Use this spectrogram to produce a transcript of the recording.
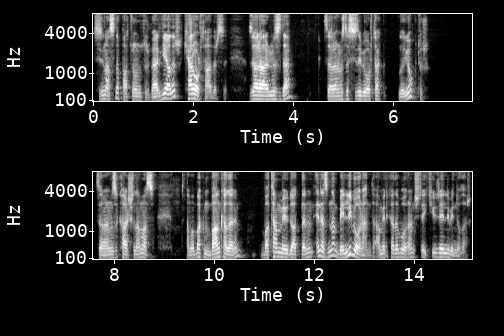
Sizin aslında patronunuzdur. Vergi alır, kar ortağıdır. Zararınızda, zararınızda size bir ortaklığı yoktur zararınızı karşılamaz. Ama bakın bankaların batan mevduatlarının en azından belli bir oranda. Amerika'da bu oran işte 250 bin dolar.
